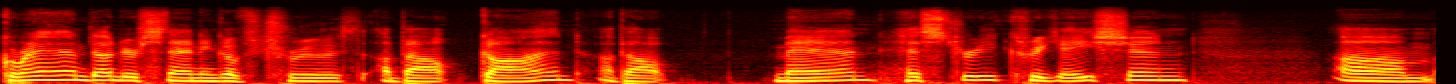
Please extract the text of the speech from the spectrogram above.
grand understanding of truth about God, about man, history, creation, um,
